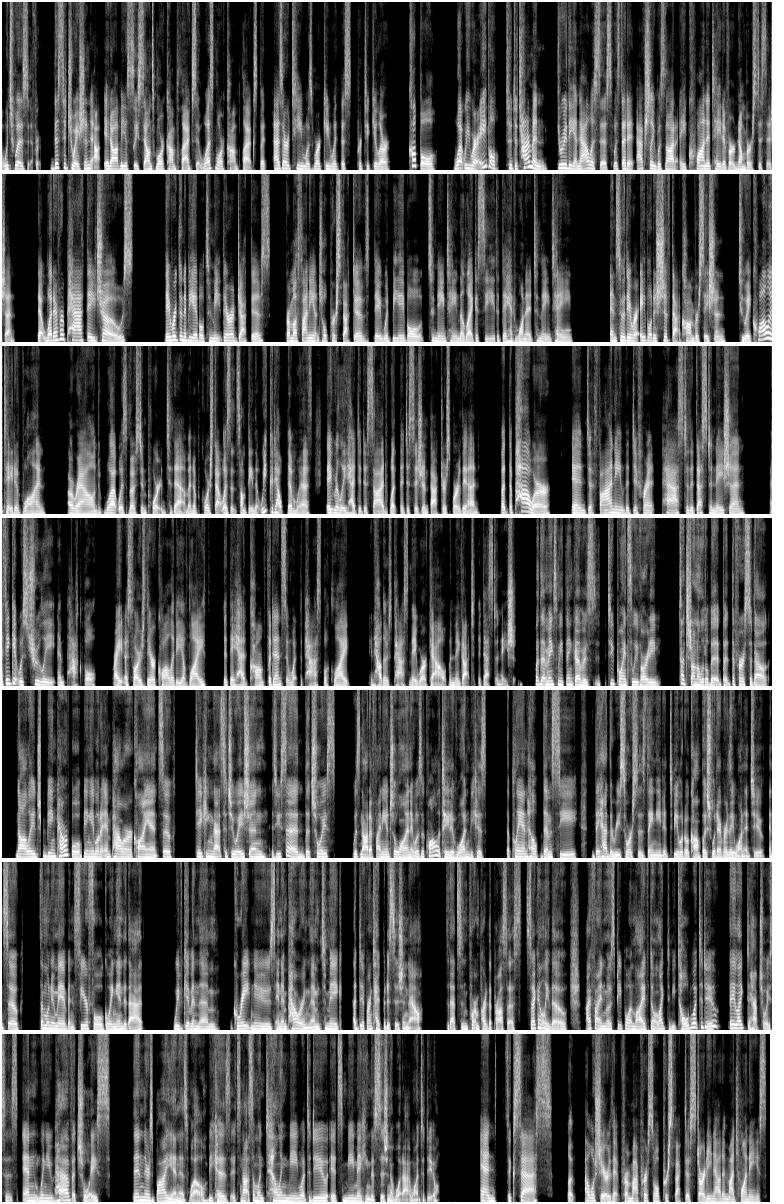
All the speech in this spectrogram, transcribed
which was for this situation, uh, it obviously sounds more complex. It was more complex, but as our team was working with this particular couple, what we were able to determine through the analysis was that it actually was not a quantitative or numbers decision. That whatever path they chose, they were going to be able to meet their objectives from a financial perspective. They would be able to maintain the legacy that they had wanted to maintain. And so they were able to shift that conversation to a qualitative one around what was most important to them. And of course, that wasn't something that we could help them with. They really had to decide what the decision factors were then. But the power in defining the different paths to the destination, I think it was truly impactful, right? As far as their quality of life, that they had confidence in what the paths looked like and how those paths may work out when they got to the destination. What that makes me think of is two points we've already touched on a little bit, but the first about knowledge being powerful, being able to empower a client. So, taking that situation, as you said, the choice was not a financial one, it was a qualitative one because the plan helped them see they had the resources they needed to be able to accomplish whatever they wanted to. And so, someone who may have been fearful going into that, we've given them great news and empowering them to make a different type of decision now. So that's an important part of the process. Secondly, though, I find most people in life don't like to be told what to do. They like to have choices. And when you have a choice, then there's buy in as well, because it's not someone telling me what to do, it's me making the decision of what I want to do. And success, look, I will share that from my personal perspective, starting out in my 20s,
